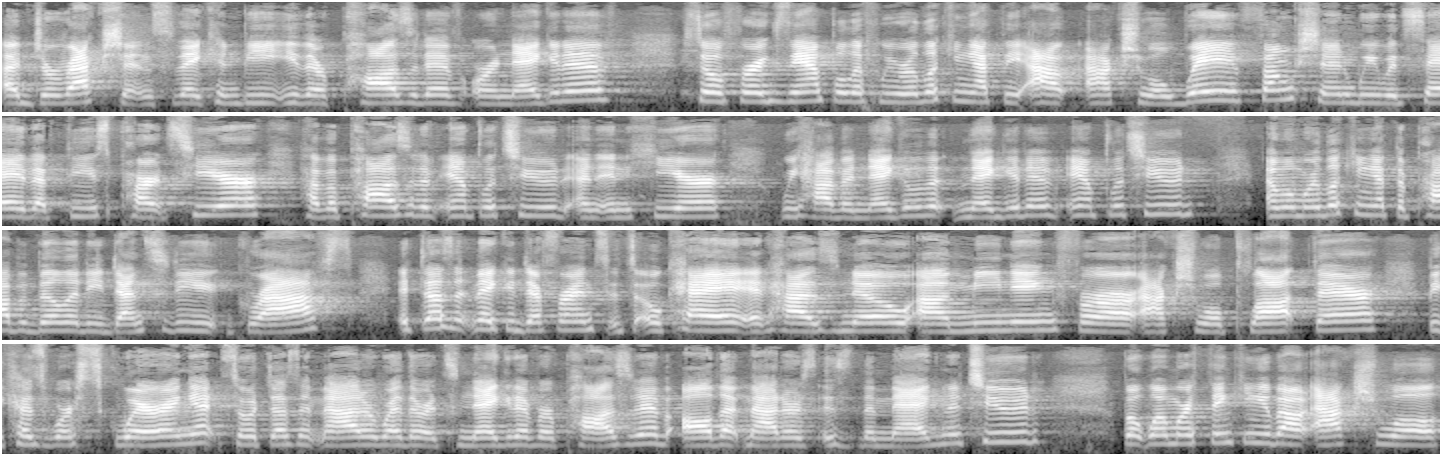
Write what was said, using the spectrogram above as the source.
a direction. So they can be either positive or negative. So for example, if we were looking at the actual wave function, we would say that these parts here have a positive amplitude, and in here we have a neg negative amplitude. And when we're looking at the probability density graphs, it doesn't make a difference. It's okay. It has no uh, meaning for our actual plot there because we're squaring it, so it doesn't matter whether it's negative or positive. All that matters is the magnitude. But when we're thinking about actual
